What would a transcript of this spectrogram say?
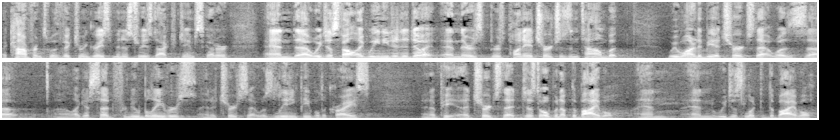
a, conference with Victory in Grace Ministries, Dr. James Scudder, and uh, we just felt like we needed to do it. And there's, there's plenty of churches in town, but we wanted to be a church that was, uh, uh like I said, for new believers and a church that was leading people to Christ and a, a, church that just opened up the Bible and, and we just looked at the Bible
